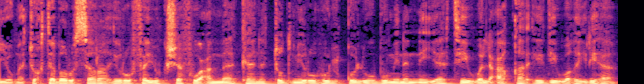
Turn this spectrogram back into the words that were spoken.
يوم تختبر السرائر فيكشف عما كانت تضمره القلوب من النيات والعقائد وغيرها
